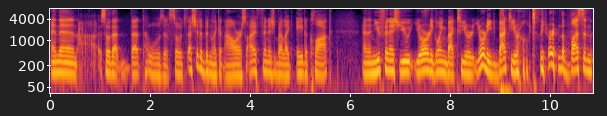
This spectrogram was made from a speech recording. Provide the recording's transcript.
and then uh, so that that what was it? So that should have been like an hour. So I finished by like eight o'clock, and then you finish. You you're already going back to your you're already back to your hotel. You're in the bus and,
